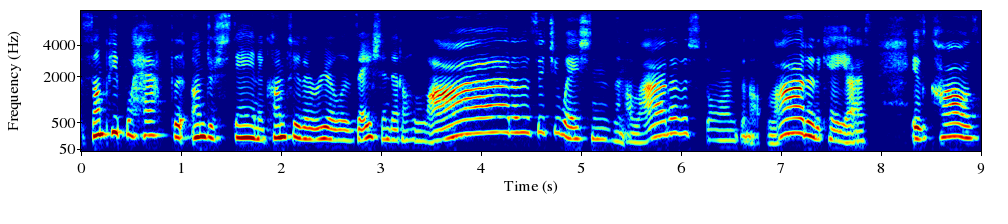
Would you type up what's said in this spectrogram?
some people have to understand and come to the realization that a lot of the situations and a lot of the storms and a lot of the chaos is caused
